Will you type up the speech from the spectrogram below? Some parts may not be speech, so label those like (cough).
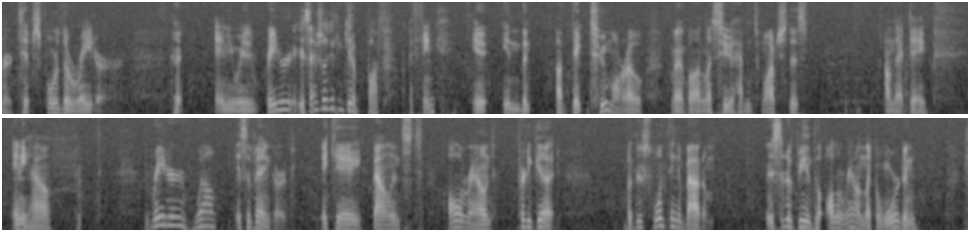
stunner tips for the Raider. (laughs) anyway, Raider is actually going to get a buff, I think, in, in the update tomorrow. Well, unless you happen to watch this on that day. Anyhow, (laughs) the Raider, well, is a Vanguard, aka balanced, all around, pretty good. But there's one thing about him. Instead of being the all around like a Warden,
